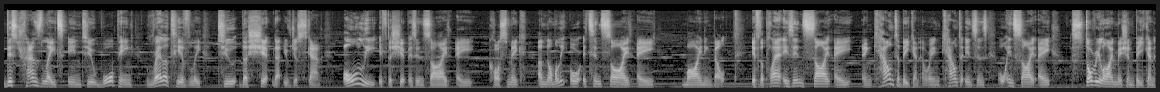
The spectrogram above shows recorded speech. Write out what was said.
This translates into warping relatively to the ship that you've just scanned. Only if the ship is inside a cosmic anomaly or it's inside a mining belt. If the player is inside a encounter beacon or encounter instance or inside a storyline mission beacon,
